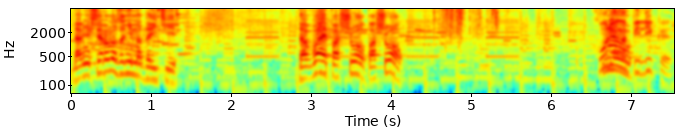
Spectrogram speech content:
Да мне все равно за ним надо идти. Давай, пошел, пошел. Хули Ну. она пиликает?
